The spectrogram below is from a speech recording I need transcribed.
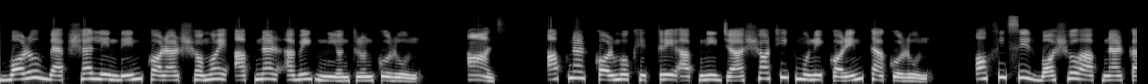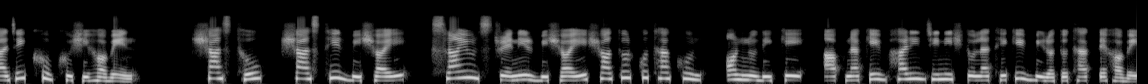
বড় ব্যবসা লেনদেন করার সময় আপনার আবেগ নিয়ন্ত্রণ করুন। আজ, আপনার কর্মক্ষেত্রে আপনি যা সঠিক মনে করেন তা করুন। অফিসের বসও আপনার কাজে খুব খুশি হবেন। স্বাস্থ্য, স্বাস্থ্যের বিষয়ে, স্নায়ুর স্ট্রেনের বিষয়ে সতর্ক থাকুন, অন্যদিকে আপনাকে ভারী জিনিস তোলা থেকে বিরত থাকতে হবে।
